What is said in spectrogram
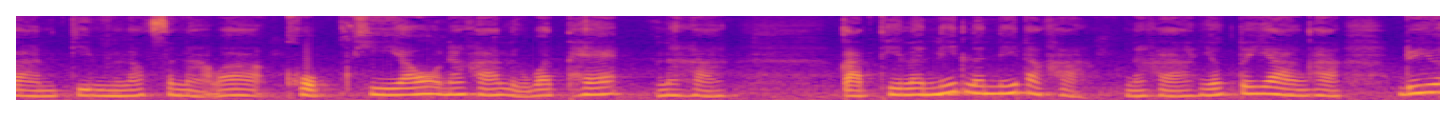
การกินลักษณะว่าขบเคี้ยวนะคะ หรือว่าแทะนะคะ กัดทีละนิดละนิดอะค่ะนะคะ ยกตัวอย่างค่ะ Do you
